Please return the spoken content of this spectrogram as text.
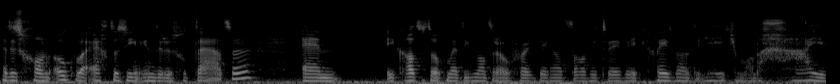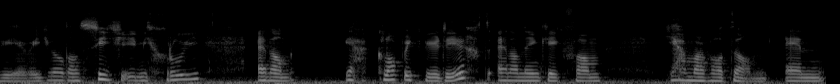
het is gewoon ook wel echt te zien in de resultaten. En ik had het ook met iemand erover. Ik denk dat het alweer twee weken geleden was. Jeetje man, dan ga je weer. Weet je wel, dan zit je in die groei. En dan ja, klap ik weer dicht. En dan denk ik van, ja, maar wat dan? En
